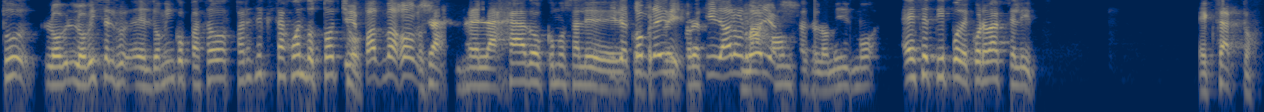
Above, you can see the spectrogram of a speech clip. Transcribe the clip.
Tú lo, viste el, domingo pasado, parece que está jugando tocho. O sea, relajado, cómo sale. Y de Tom Brady, y de Aaron Rodgers. Hace lo mismo ese tipo de quarterbacks elite. Exacto.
